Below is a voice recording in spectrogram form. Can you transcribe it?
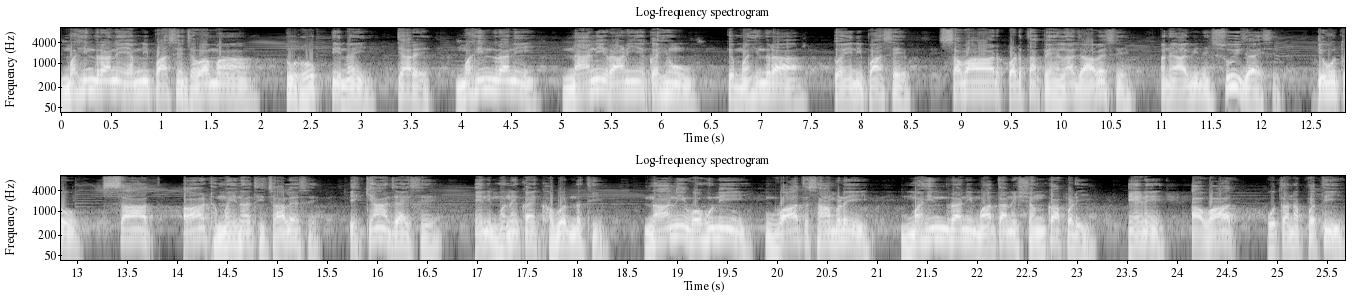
મહિન્દ્રાને એમની પાસે જવામાં તું રોકતી નહીં. ત્યારે મહિન્દ્રાની નાની રાણીએ કહ્યું કે, મહિન્દ્રા, તો એની પાસે સવાર પડતા પહેલાં જ આવે છે અને આવીને સૂઈ જાય છે. એવું તો સાત, આઠ મહિનાથી ચાલે છે. એ ક્યાં જાય છે? એની મને કાંઈ ખબર નથી. નાની વહુની વાત સાંભળી મહિન્દ્રાની માતાને શંકા પડી. એણે આ વાત પોતાના પતિ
